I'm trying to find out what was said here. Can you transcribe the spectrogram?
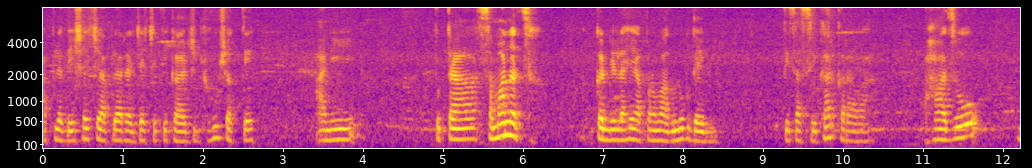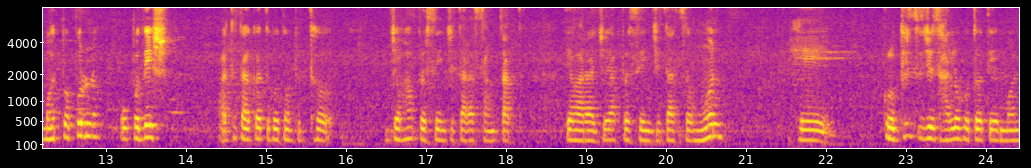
आपल्या देशाची आपल्या राज्याची ती काळजी घेऊ शकते. आणि पुत्रा समानच कन्येलाही आपण वागणूक द्यावी. तिचा स्वीकार करावा. हा जो महत्त्वपूर्ण उपदेश आदितागत गौतम बुद्ध जेव्हा प्रसेनजिताला सांगतात तेव्हा राजा प्रसेनजिताचं मन हे क्रोधित जे झालं होतं ते मन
